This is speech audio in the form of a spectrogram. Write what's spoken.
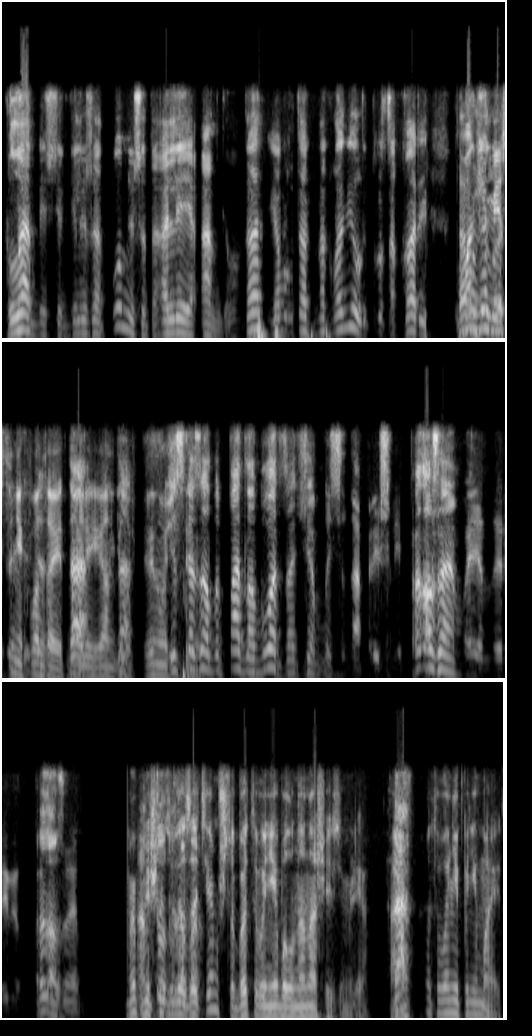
кладбище, где лежат, помнишь, это аллея ангелов, да? Я бы так наклонил и просто Хари Там могилу уже места не хватает да, на аллее ангелов. Да. И сказал бы, падла, вот зачем мы сюда пришли. Продолжаем военное ревю. Продолжаем. Мы Антон пришли туда за тем, чтобы этого не было на нашей земле. А да. Этого не понимает.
